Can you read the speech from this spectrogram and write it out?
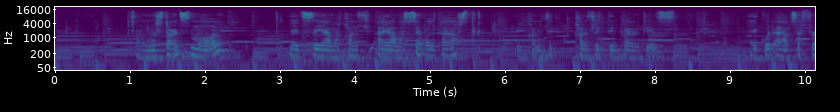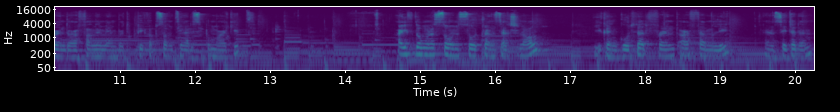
I'm going to start small. Let's say I have a conf- I have a several tasks with conflict- conflicting priorities. I could ask a friend or a family member to pick up something at the supermarket. Or if you don't want to sound so transactional, you can go to that friend or family and them,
